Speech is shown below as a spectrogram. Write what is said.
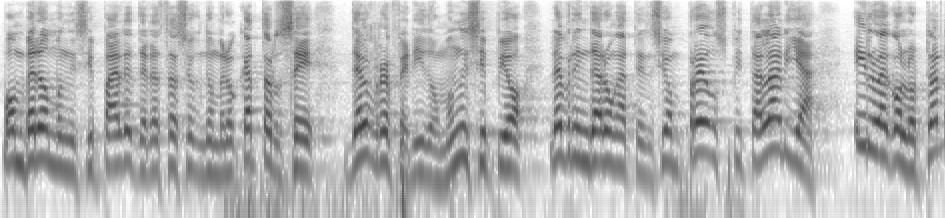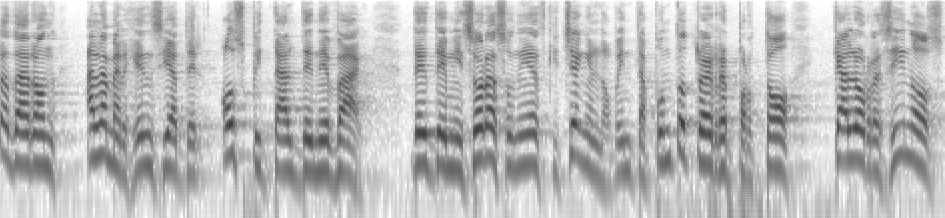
Bomberos municipales de la estación número 14 del referido municipio le brindaron atención prehospitalaria y luego lo trasladaron a la emergencia del hospital de Nevac. Desde emisoras unidas Quichén, el 90.3 reportó Carlos Recinos.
